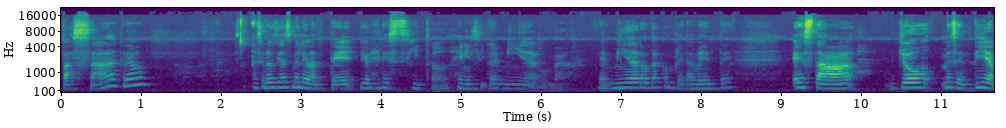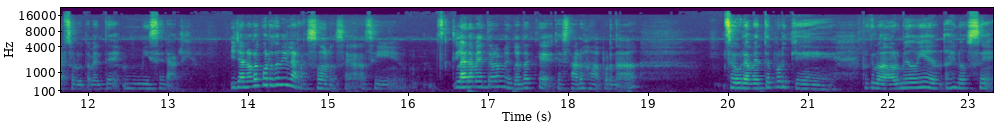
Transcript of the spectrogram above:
pasada, creo. Hace unos días me levanté de un geniecito, geniecito de mierda, de mierda completamente. Estaba, yo me sentía absolutamente miserable. Y ya no recuerdo ni la razón, o sea, así, claramente ahora me doy cuenta que, que estaba enojada por nada Seguramente porque, porque no había dormido bien, ay no sé,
